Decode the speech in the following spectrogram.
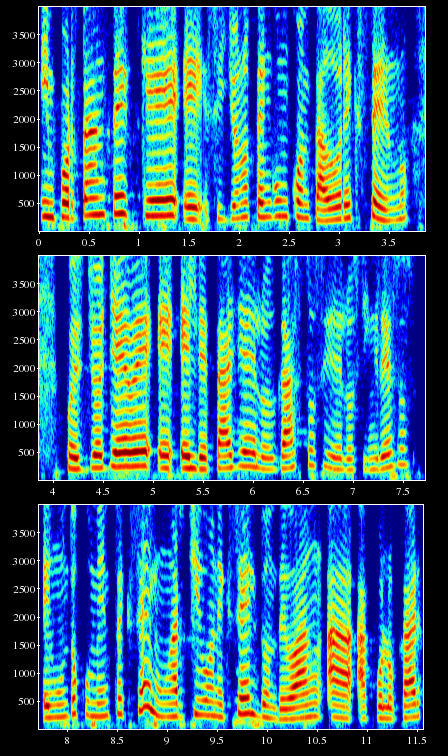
importante que eh, si yo no tengo un contador externo, pues yo lleve eh, el detalle de los gastos y de los ingresos en un documento Excel, un archivo en Excel donde van a, colocar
